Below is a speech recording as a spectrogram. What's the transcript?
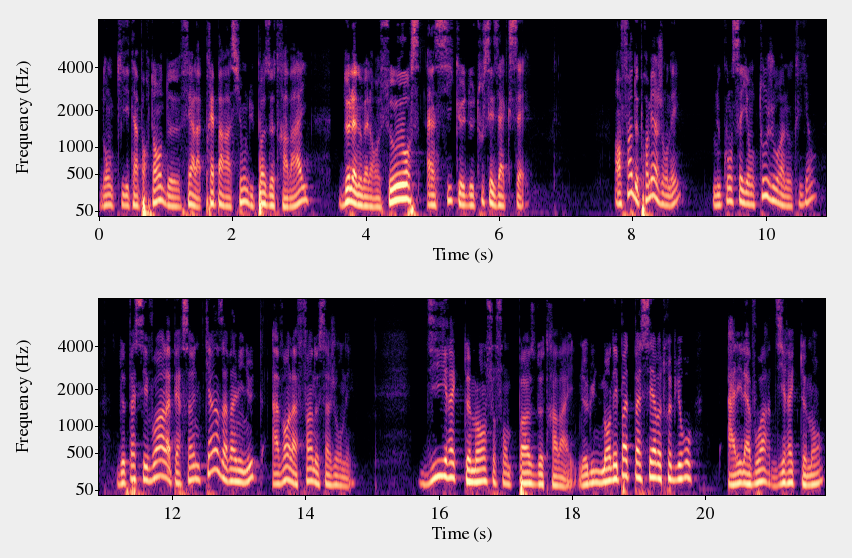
Donc, il est important de faire la préparation du poste de travail, de la nouvelle ressource, ainsi que de tous ses accès. En fin de première journée, nous conseillons toujours à nos clients de passer voir la personne 15 à 20 minutes avant la fin de sa journée. Directement sur son poste de travail. Ne lui demandez pas de passer à votre bureau. Allez la voir directement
